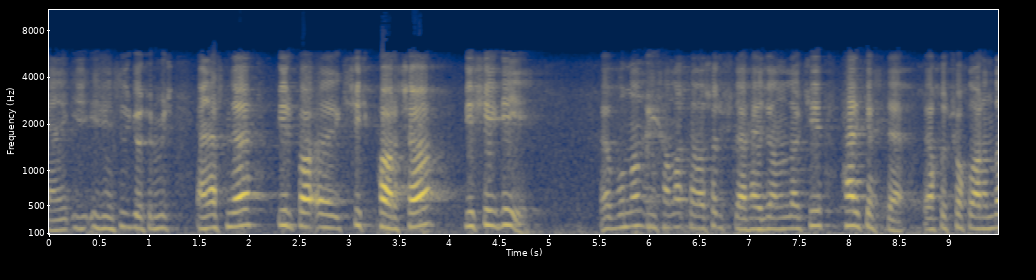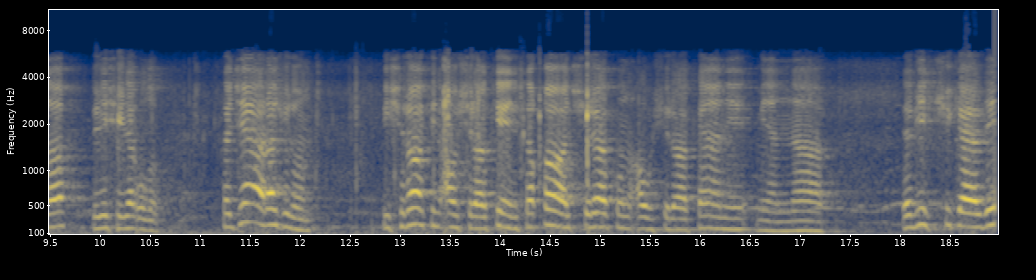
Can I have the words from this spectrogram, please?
Yəni izinsiz götürmüş. Yəni əslində bir e, kiçik parça bir şey deyil. Və bundan insanlar təlaşa düşdülər, həyəcanlılar ki, hər kəsdə və yaxud çoxlarında belə şeylər olub. Fəcəə rəculun işrakin av şirakin fəqal şirakun av şirakani minənnar Və bir kişi gəldi,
